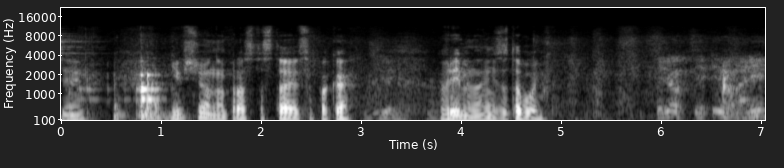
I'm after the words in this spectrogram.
Так. И все, она просто ставится пока временно, они за тобой. Серег, тебе пиво налить?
